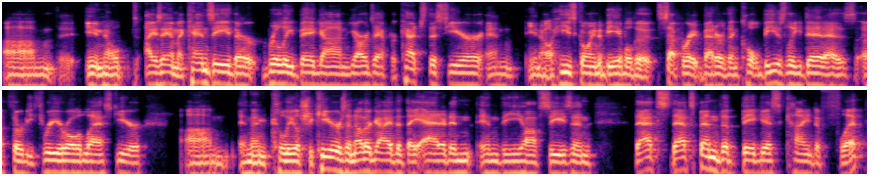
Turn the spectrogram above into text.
um, you know isaiah mckenzie they're really big on yards after catch this year. And, you know, he's going to be able to separate better than Cole Beasley did as a 33 year old last year. Um, and then Khalil Shakir is another guy that they added in, in the offseason. That's, that's been the biggest kind of flip.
